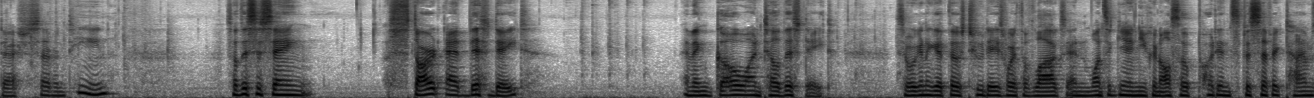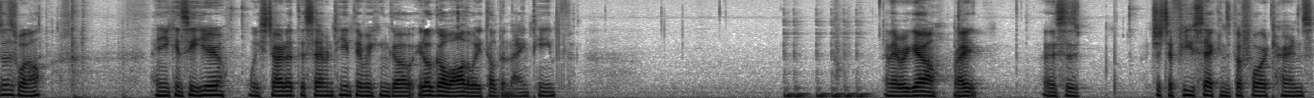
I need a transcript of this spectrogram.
dash 17. So this is saying start at this date and then go until this date. So we're going to get those two days worth of logs. And once again, you can also put in specific times as well. And you can see here, we start at the 17th and we can go, it'll go all the way till the 19th. And there we go, right? This is just a few seconds before it turns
